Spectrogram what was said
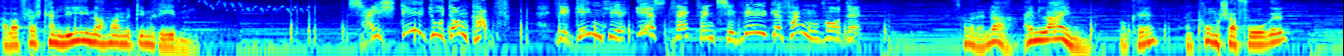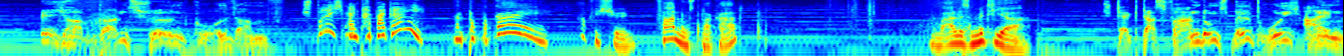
Aber vielleicht kann Lilly nochmal mit denen reden. Sei still, du Dummkopf. Wir gehen hier erst weg, wenn Seville gefangen wurde. Was haben wir denn da? Ein Leim. Okay. Ein komischer Vogel. Ich hab ganz schön Kohldampf. Sprich Ein Papagei. Ein Papagei. Ach, wie schön. Fahndungsplakat. Nehmen wir alles mit hier. Steck das Fahndungsbild ruhig ein.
